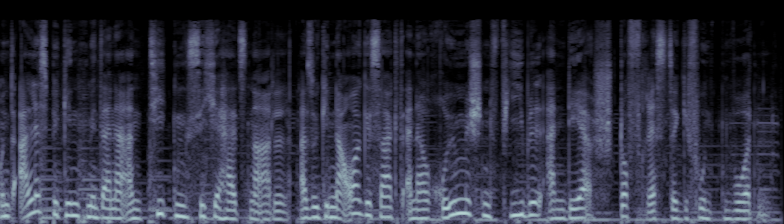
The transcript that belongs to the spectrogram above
Und alles beginnt mit einer antiken Sicherheitsnadel, also genauer gesagt einer römischen Fibel, an der Stoffreste gefunden wurden.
